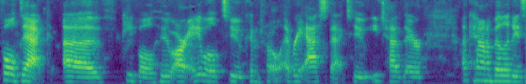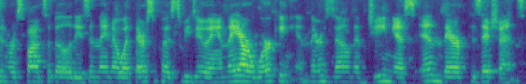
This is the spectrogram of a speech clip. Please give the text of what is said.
full deck of people who are able to control every aspect who each have their accountabilities and responsibilities and they know what they're supposed to be doing and they are working in their zone of genius in their positions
